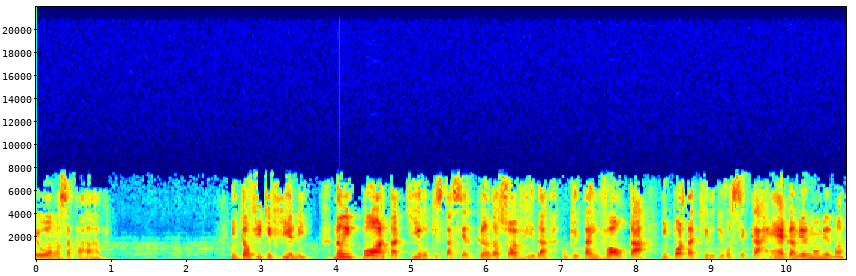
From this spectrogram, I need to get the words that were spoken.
Eu amo essa palavra. Então fique firme. Não importa aquilo que está cercando a sua vida, o que está em volta, importa aquilo que você carrega, meu irmão, minha irmã.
